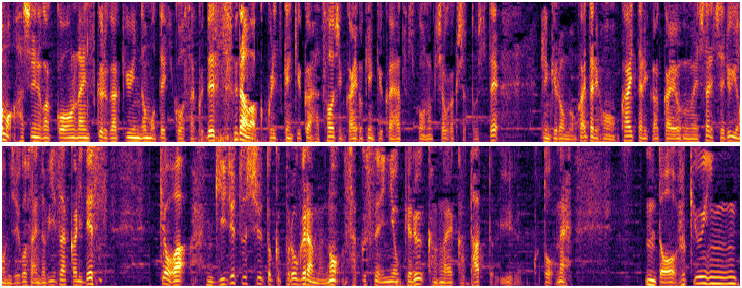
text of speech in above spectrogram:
うも、走りの学校オンラインスクール学級委員の茂木工作です。普段は国立研究開発法人海洋研究開発機構の気象学者として、研究論文を書いたり本を書いたり学会を運営したりしている45歳のビザカリです。今日は技術習得プログラムの作成における考え方ということをね、うんと、普及員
